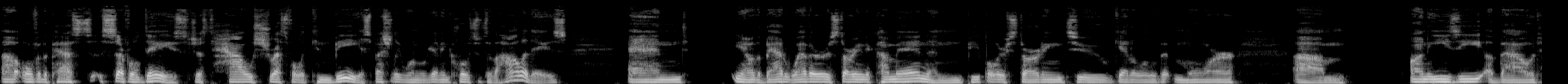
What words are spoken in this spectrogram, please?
uh, over the past several days, just how stressful it can be, especially when we're getting closer to the holidays and you know the bad weather is starting to come in and people are starting to get a little bit more um, uneasy about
